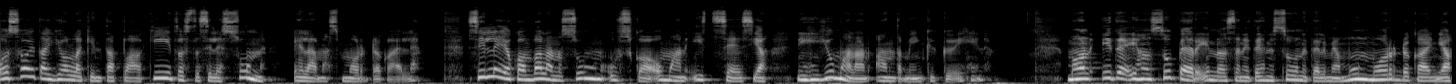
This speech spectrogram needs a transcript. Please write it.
osoita jollakin tapaa kiitosta sille sun elämäs Mordokaille. Sille, joka on valannut sun uskoa omaan itseesi ja niihin Jumalan antamiin kykyihin – Mä oon itse ihan super innoissani tehnyt suunnitelmia mun Mordokain ja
